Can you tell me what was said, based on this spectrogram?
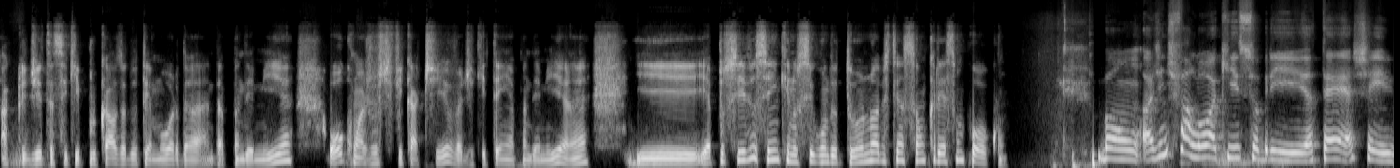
acredita-se que por causa do temor da, da pandemia, ou com a justificativa de que tem a pandemia, né? e, e é possível sim que no segundo turno a abstenção cresça um pouco. Bom, a gente falou aqui sobre, até achei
